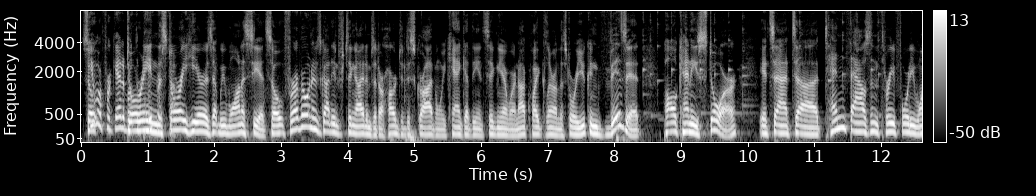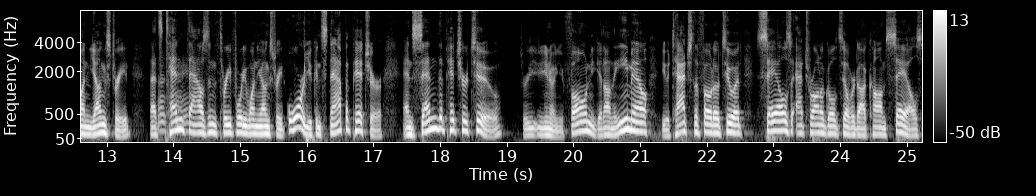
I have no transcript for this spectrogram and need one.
So people forget about Doreen, the paper the story here is that we want to see it. So for everyone who's got interesting items that are hard to describe and we can't get the insignia, and we're not quite clear on the story, you can visit Paul Kenny's store. It's at uh, 10,341 Yonge Street. That's 10,341 Yonge Street. Or you can snap a picture and send the picture to so you, you know your phone, you get on the email, you attach the photo to it. Sales at torontogoldsilver.com. Sales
